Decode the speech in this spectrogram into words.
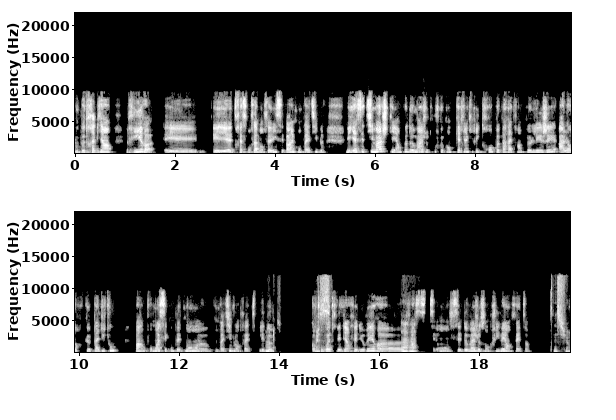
on peut très bien rire et, et être responsable dans sa vie, c'est pas incompatible. Et il y a cette image qui est un peu dommage. Je trouve que quand quelqu'un qui rit trop peut paraître un peu léger, alors que pas du tout. Enfin, pour moi, c'est complètement euh, compatible en fait, les deux. Quand on voit tous les bienfaits du rire, euh, mmh, mmh. c'est dommage de s'en priver en fait. C'est sûr.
